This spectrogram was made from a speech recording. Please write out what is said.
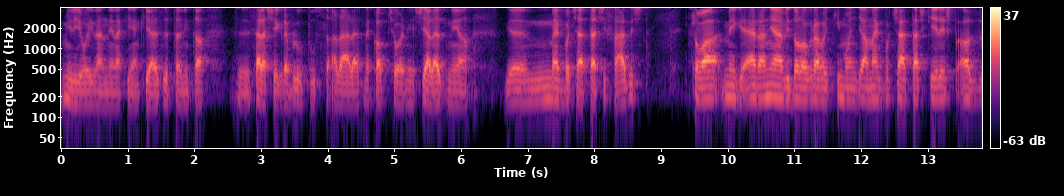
milliói vennének ilyen kijelzőt, amit a feleségre Bluetooth-szal rá lehetne kapcsolni, és jelezni a megbocsátási fázist. Szóval még erre a nyelvi dologra, hogy kimondja a megbocsátás kérést, az,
